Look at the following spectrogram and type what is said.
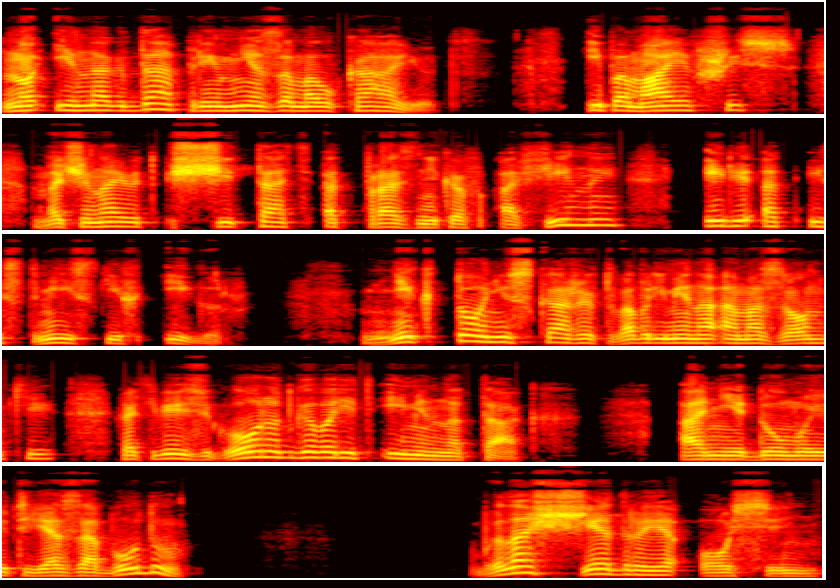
Но иногда при мне замолкают, и, помаявшись, начинают считать от праздников Афины или от истмийских игр. Никто не скажет во времена Амазонки, хоть весь город говорит именно так. Они думают, я забуду? Была щедрая осень,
